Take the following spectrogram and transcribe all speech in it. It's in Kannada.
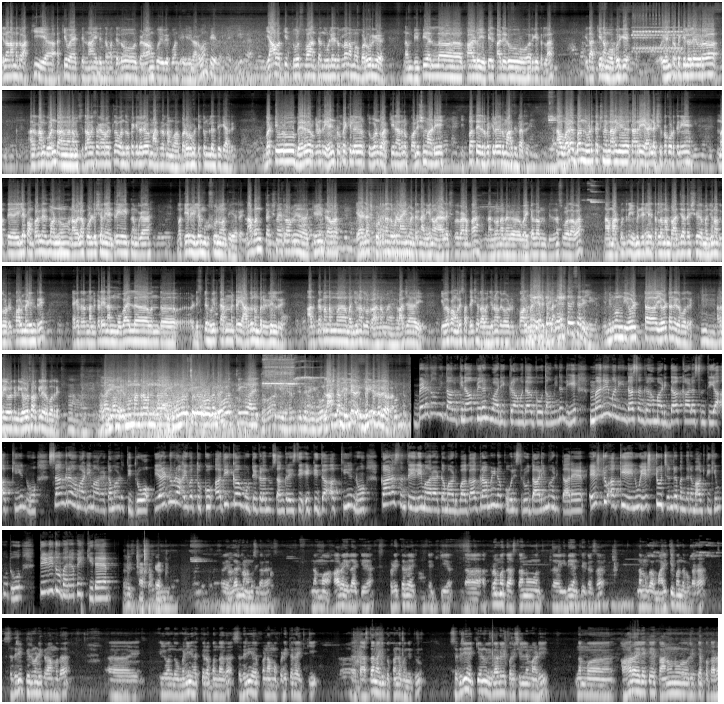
ಇಲ್ಲ ನಾ ಮತ್ತೆ ಅಕ್ಕಿ ಅಕ್ಕಿ ಒಯ್ಯಾಕ್ತೀನಿ ನಾ, ಇಲ್ಲಿಂದ ಮತ್ತೆ ಎಲ್ಲೋ ಬೆಳಗಾವಿಗೆ ಒಯ್ಬೇಕು ಅಂತ ಹೇಳಿದಾರು, ಅಂತ ಹೇಳಿದಾರೆ. ಯಾವ ಅಕ್ಕಿ ತೋರ್ಸ್ಬಾ ಅಂತ ಅಂದ್ ಒಳ್ಳೇದ್ರಲ್ಲ ನಮ್ಮ ಬಡವ್ರಿಗೆ ನಮ್ಮ B P L card, A P L card ಇರೋವರೆಗೆ ಇದ್ರಲ್ಲ, ಇದು ಅಕ್ಕಿ ನಮ್ಮ ಒಬ್ಬರಿಗೆ ಎಂಟು ರೂಪಾಯಿ ಕಿಲೋಲಿ ಇವರು ಅಂದ್ರೆ ನಮ್ಗೆ ಒಂದ್ ನಮ್ಮ ಸಿದ್ದರಾಮಯ್ಯ ಸರ್ಕಾರ ಐತಲ್ಲ ಒಂದ್ ರೂಪಾಯಿ ಕಿಲೋ ಇವ್ರು ಮಾಡ್ತಾರೆ ನಮ್ಮ ಬಡವರು ಹೊಟ್ಟೆ ತುಂಬಲಿ ಅಂತ ಹೇಳ್ರಿ ಬಟ್ ಇವರು ಬೇರೆದವ್ರ ಕಡೆ ಎಂಟು ರೂಪಾಯಿ ಕಿಲೋ ಇವ್ರು ತಗೊಂಡು ಅಕ್ಕಿನ ಅದನ್ನ ಪಾಲಿಶ್ ಮಾಡಿ ಇಪ್ಪತ್ತೈದು ರೂಪಾಯಿ ಕಿಲೋ ಇವ್ರು ಮಾರ್ತಿದಾರ್ರಿ ನಾವು ಒಳಗ್ ಬಂದ್ ನೋಡಿದ ತಕ್ಷಣ ನನಗೆ ಹೇಳ್ತಾರ್ರಿ, ಎರಡ್ ಲಕ್ಷ ರೂಪಾಯಿ ಕೊಡ್ತೀನಿ, ಮತ್ತೆ ಇಲ್ಲೇ ಕಾಂಪ್ರಮೈಸ್ ಮಾಡ್ನು, ನಾವೆಲ್ಲ ಪೊಲಿಟಿಷಿಯನ್ ಎಂಟ್ರಿ ಐತಿ ನಮ್ಗ, ಮತ್ತೇನು ಇಲ್ಲೇ ಮುಗಿಸೋನು ಅಂತ ಹೇಳಿದ್ರೆ ನಾ ಬಂದ ತಕ್ಷಣ ಐತ್ಲ ಅವ್ರಿಗೆ ಕೇಳಿನ್ರಿ ಅವ್ರ, ಎರಡ್ ಲಕ್ಷ ಕೊಡ್ತೀನಿ ಅಂದ್ಗಳು ನಾ ಏನ್ ಮಾಡ್ರಿ ನನಗೇನೋ ಎರಡು ಲಕ್ಷ ರೂಪಾಯಿ ಬೇಡಪ್ಪ ನಾನು ನನಗೆ ವೆಹಿಕಲ್ ಅವ್ರ ಬಿಸ್ನೆಸ್ ಅದಾವ ನಾ ಮಾಡ್ಕೊಂತೀನಿ ಇಮಿಡಿಯೇಟ್ಲಿ ಐತ್ರಲ್ಲ ನಮ್ಮ ರಾಜ್ಯಾಧ್ಯಕ್ಷ ಮಂಜುನಾಥ್ ಗೌಡ್ರಿಗೆ ಕಾಲ್ ಮಾಡೀನ್ರಿ. ಯಾಕಂದ್ರೆ ನನ್ನ ಕಡೆ ನನ್ನ ಮೊಬೈಲ್ ಒಂದು ಡಿಸ್ಪ್ಲೇ ಹೋಗಿದ ಕಾರಣ ನನ್ನ ಕಡೆ ಯಾರ್ದು ನಂಬರ್ ಇರ್ಲಿಲ್ರಿ. ಆದ ಕಾರಣ ನಮ್ಮ ಮಂಜುನಾಥ್ ಗೌಡ್ರ ನಮ್ಮ ರಾಜ್ಯ ಯುವ ಕಾಂಗ್ರೆಸ್ ಅಧ್ಯಕ್ಷರ ಮಂಜುನಾಥ್ ಗೌಡ್ರ ಕಾಲ್ ಮಾಡಿ ಸರ್ ಇಲ್ಲಿ ಮಿನಿಮಮ್ ಒಂದು ಏಳ್ ಏಳು ಟನ್ ಇರ್ಬೋದ್ರಿ. ಅಂದ್ರೆ ಏಳು ಗಂಟೆ ಏಳು ಸಾವಿರ ಕಿಲೋ ಇರ್ಬೋದ್ರಿ. ಮಿನಿಮಮ್ ಅಂದ್ರೆ ಒಂದು ಮುನ್ನೂರು ಚೀಲ ಇರ್ಬೋದನ್ರಿ ಏಳು ತಿಂಗಳು ಆಯ್ತು ನೀವು ಹೇಳ್ತಿದ್ದೀರಿ ಏಳು ಲಾಸ್ಟ್ ಟೈಮ್ ಬಿಟ್ಟಿದ್ರಿ ತಾಲೂಕಿನ ಪಿರನ್ವಾಡಿ ಗ್ರಾಮದ ಗೋದಾಮಿನಲ್ಲಿ ಮನೆ ಮನೆಯಿಂದ ಸಂಗ್ರಹ ಮಾಡಿದ್ದ ಕಾಳಸಂತೆಯ ಅಕ್ಕಿಯನ್ನು ಸಂಗ್ರಹ ಮಾಡಿ ಮಾರಾಟ ಮಾಡುತ್ತಿದ್ರು. ಎರಡ್ನೂರ ಐವತ್ತಕ್ಕೂ ಅಧಿಕ ಮೂಟೆಗಳನ್ನು ಸಂಗ್ರಹಿಸಿ ಇಟ್ಟಿದ್ದ ಅಕ್ಕಿಯನ್ನು ಕಾಳಸಂತೆಯಲ್ಲಿ ಮಾರಾಟ ಮಾಡುವಾಗ ಗ್ರಾಮೀಣ ಪೊಲೀಸರು ದಾಳಿ ಮಾಡಿದ್ದಾರೆ. ಎಷ್ಟು ಅಕ್ಕಿ ಏನು, ಎಷ್ಟು ಜನರ ಬಂಧನವಾಗಿದೆ ಎಂಬುದು ತಿಳಿದು ಬರಬೇಕಿದೆ. ಎಲ್ಲರಿಗೂ ನಮಸ್ಕಾರ. ನಮ್ಮ ಆಹಾರ ಇಲಾಖೆಯ ಪಡಿತರ ಅಕ್ಕಿಯ ದಾ ಅಕ್ರಮ ದಾಸ್ತಾನು ಅಂತ ಇದೆ ಅಂತ ಕೆಲಸ ನಮ್ಗೆ ಮಾಹಿತಿ ಬಂದ ಪ್ರಕಾರ ಸದರಿ ಪಿರ್ಮಡಿ ಗ್ರಾಮದ ಇಲ್ಲಿ ಒಂದು ಮನೆ ಹತ್ತಿರ ಬಂದಾಗ ಸದರಿ ನಮ್ಮ ಪಡಿತರ ಅಕ್ಕಿ ದಾಸ್ತಾನಾಗಿದ್ದು ಕಂಡು ಬಂದಿತ್ತು. ಸದರಿ ಅಕ್ಕಿಯನ್ನು ಈಗಾಗಲೇ ಪರಿಶೀಲನೆ ಮಾಡಿ ನಮ್ಮ ಆಹಾರ ಇಲಾಖೆಯ ಕಾನೂನು ರೀತಿಯ ಪ್ರಕಾರ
